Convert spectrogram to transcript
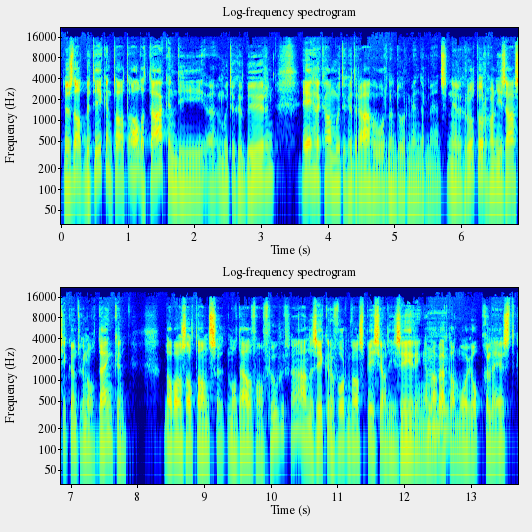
Dus dat betekent dat alle taken die uh, moeten gebeuren, eigenlijk gaan moeten gedragen worden door minder mensen. In een grote organisatie kunt je nog denken, dat was althans het model van vroeger, hè, aan een zekere vorm van specialisering. En dat werd mhm. dan mooi opgelijst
